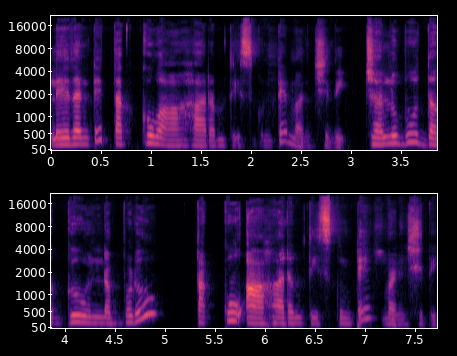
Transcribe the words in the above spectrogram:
లేదంటే తక్కువ ఆహారం తీసుకుంటే మంచిది. జలుబు, దగ్గు ఉన్నప్పుడు తక్కువ ఆహారం తీసుకుంటే మంచిది.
